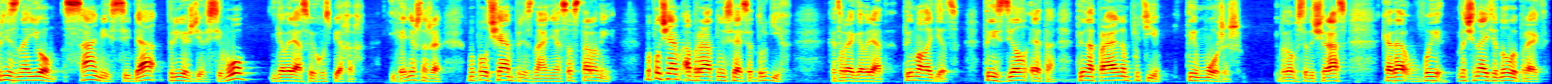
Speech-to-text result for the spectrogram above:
признаем сами себя прежде всего, говоря о своих успехах, и, конечно же, мы получаем признание со стороны. Мы получаем обратную связь от других, которые говорят, ты молодец, ты сделал это, ты на правильном пути, ты можешь. И потом в следующий раз, когда вы начинаете новый проект,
